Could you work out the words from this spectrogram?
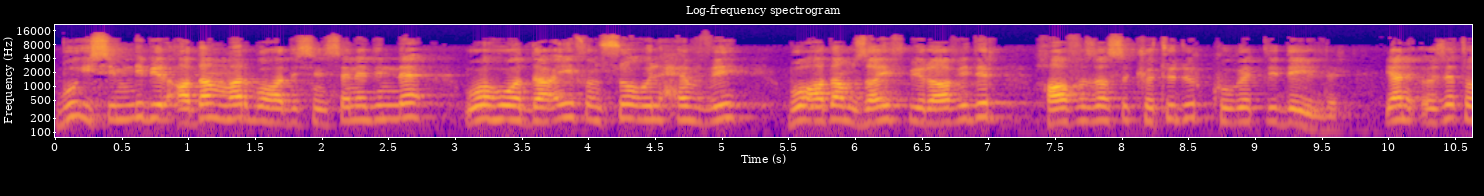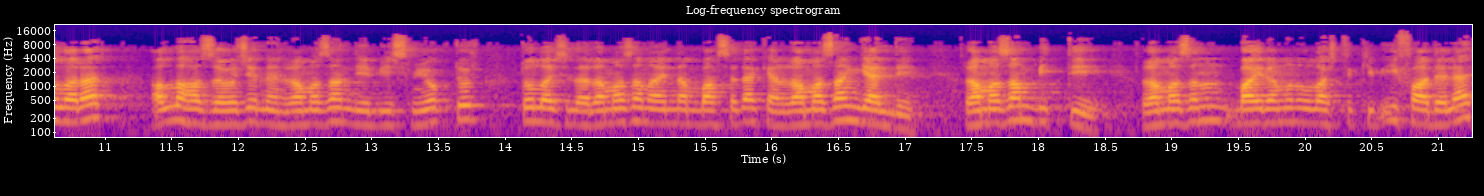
Bu isimli bir adam var bu hadisin senedinde. وَهُوَ ضَعِيفٌ سُعُ الْحَفْظِ Bu adam zayıf bir ravidir. Hafızası kötüdür, kuvvetli değildir. Yani özet olarak Allah Azze ve Celle'nin Ramazan diye bir ismi yoktur. Dolayısıyla Ramazan ayından bahsederken Ramazan geldi, Ramazan bitti, Ramazan'ın bayramına ulaştık gibi ifadeler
